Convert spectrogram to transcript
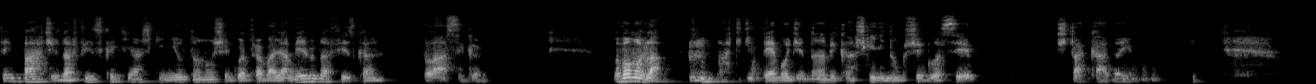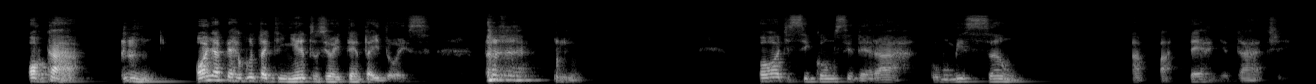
Tem partes da física que acho que Newton não chegou a trabalhar, mesmo da física clássica. Mas vamos lá. Parte de termodinâmica, acho que ele não chegou a ser destacado aí. Ok. Olha a pergunta 582. Pode-se considerar como missão a paternidade?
